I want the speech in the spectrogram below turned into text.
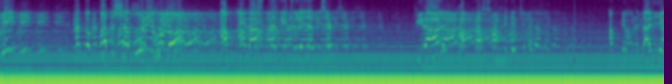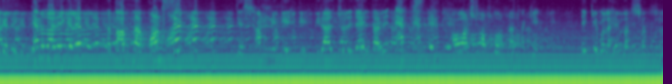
কি? না তো বদশগুনি হলো, আপনি রাস্তা দিয়ে চলে যাচ্ছেন। বিড়াল আপনার সামনে দিয়ে চলে গেল। আপনি ওখানে দাঁড়িয়ে গেলেন। কেন দাঁড়িয়ে গেলেন? না তো আপনার কনসেপ্ট যে সামনে দিয়ে যদি বিড়াল চলে যায়, তাহলে অ্যাক্সিডেন্ট হওয়ার সম্ভাবনা থাকে। একে বলা হয় বাদশাগুনি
